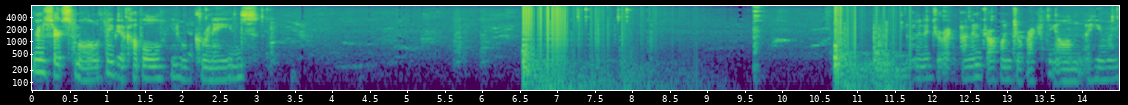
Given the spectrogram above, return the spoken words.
We're gonna start small with maybe a couple, you know, grenades. I'm gonna direct I'm gonna drop one directly on a human.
